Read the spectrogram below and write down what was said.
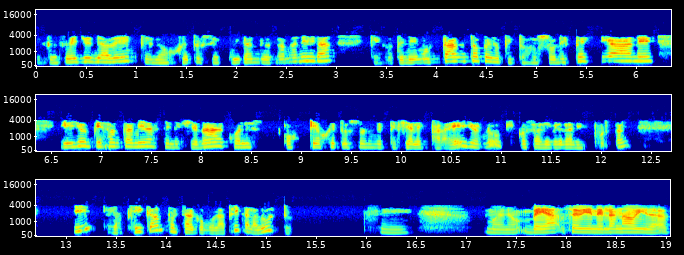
Entonces ellos ya ven que los objetos se cuidan de otra manera, que no tenemos tanto, pero que todos son especiales y ellos empiezan también a seleccionar cuáles o qué objetos son especiales para ellos, ¿no? Qué cosas de verdad les importan y lo aplican pues tal como lo aplica el adulto. Sí. Bueno, vea, se viene la Navidad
